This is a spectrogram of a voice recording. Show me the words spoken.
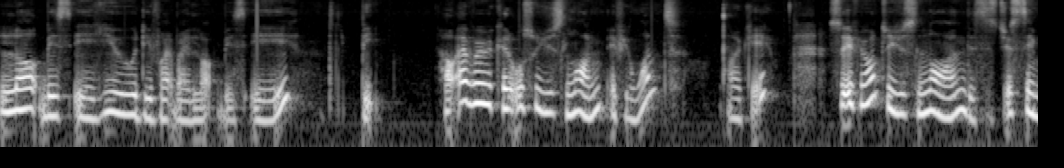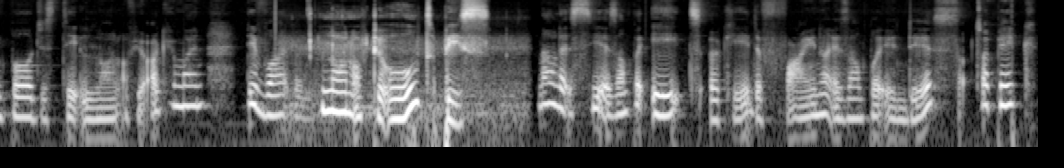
log base AU divided by log base A B. However, you can also use ln if you want. Okay, so if you want to use ln, this is just simple. Just take ln of your argument, divide by ln of the old base. Now let's see example 8, okay, the final example in this subtopic.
